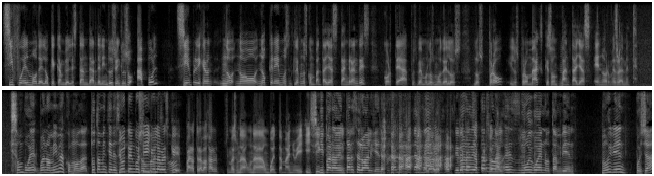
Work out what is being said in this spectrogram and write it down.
sí fue el modelo que cambió el estándar de la industria. Incluso Apple siempre dijeron, no, no, no creemos en teléfonos con pantallas tan grandes. Corte A, pues vemos los modelos, los Pro y los Pro Max, que son pantallas enormes realmente. Y son buen, bueno, a mí me acomoda. Tú también tienes Yo el tengo, Pro sí, yo la verdad es que para trabajar se me hace una, una- un buen tamaño y, y sí. Y para aventárselo a alguien. Sí, para defensa personal. es muy bueno también. Muy bien, pues ya.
